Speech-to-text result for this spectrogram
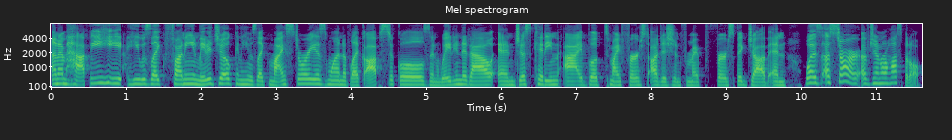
And I'm happy he he was like funny and made a joke and he was like my story is one of like obstacles and waiting it out and just kidding I booked my first audition for my first big job and was a star of General Hospital.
